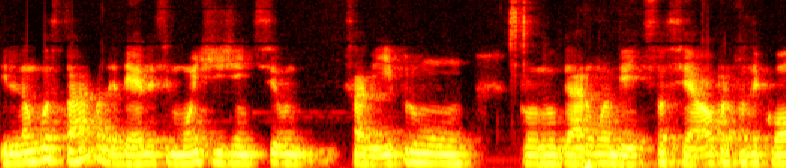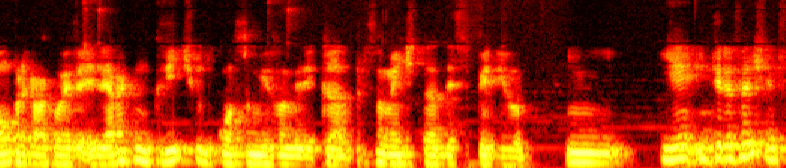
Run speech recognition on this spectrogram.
Ele não gostava da ideia desse monte de gente, sabe, ir para um, um lugar, um ambiente social para fazer compra, aquela coisa. Ele era um crítico do consumismo americano, principalmente desse período. E, e é interessante, gente,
